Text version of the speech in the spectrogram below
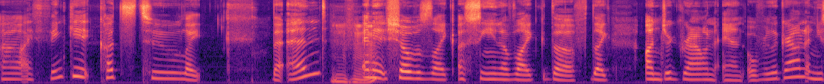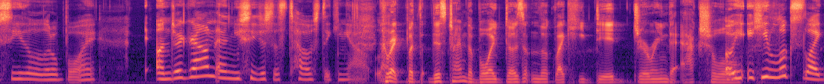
Uh, I think it cuts to like the end, Mm-hmm. and it shows like a scene of like the like underground and over the ground, and you see the little boy underground, and you see just this toe sticking out. like- Correct, but th- this time the boy doesn't look like he did during the actual. Oh, he, he looks like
